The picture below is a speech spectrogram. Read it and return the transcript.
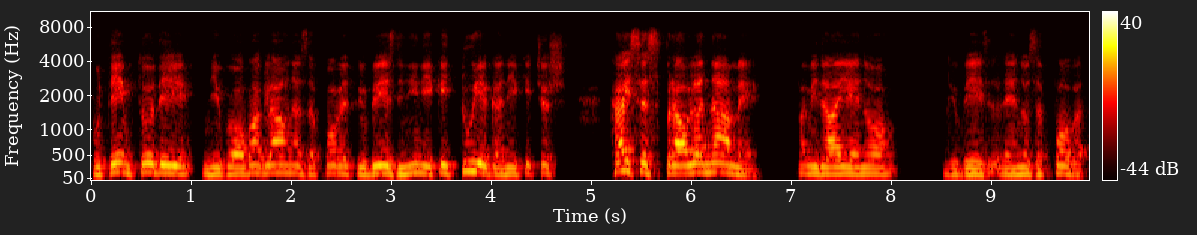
potem tudi njegova glavna zapoved ljubezni ni nekaj tujega, nekaj češ, kaj se spravlja name, pa mi daje eno, ljubezen, eno zapoved.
